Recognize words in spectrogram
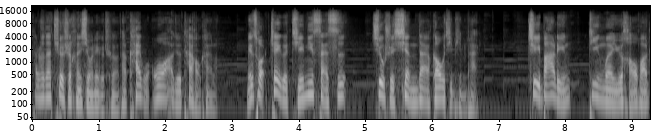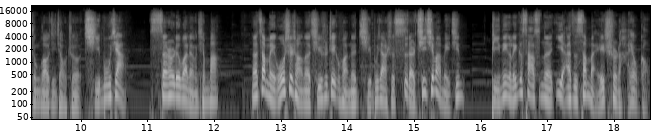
他说他确实很喜欢这个车，他开过，哇，觉得太好开了。没错，这个杰尼赛斯就是现代高级品牌，G80 定位于豪华中高级轿车，起步价三十六万两千八。那在美国市场呢，其实这款的起步价是四点七七万美金。比那个雷克萨斯呢 ES 三百 H 呢还要高。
